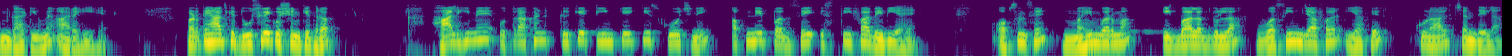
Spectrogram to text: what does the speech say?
इन घाटियों में आ रही है। पढ़ते हैं आज के दूसरे क्वेश्चन की तरफ़। हाल ही में उत्तराखंड क्रिकेट टीम के किस कोच ने अपने पद से इस्तीफा दे दिया है? ऑप्शन है महिम वर्मा, इकबाल अब्दुल्ला, वसीम जाफ़र या फिर कुणाल चंदेला।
